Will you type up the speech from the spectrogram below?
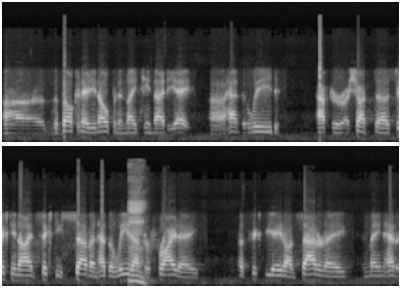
uh, the Bell Canadian Open in 1998. Uh, had the lead after I shot uh, 69 67, had the lead mm. after Friday, at 68 on Saturday, and Maine had a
